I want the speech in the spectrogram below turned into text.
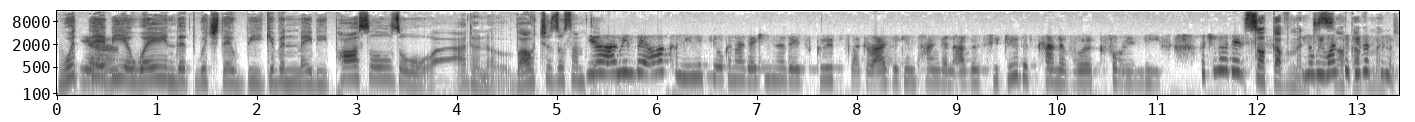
would yeah. there be a way in that which they would be given maybe parcels or, uh, I don't know, vouchers or something? Yeah, I mean, there are community organizations, you know, there's groups like Rise Against Hunger and others who do this kind of work for relief. But, you know, there's. It's not government. You know, we want to do this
